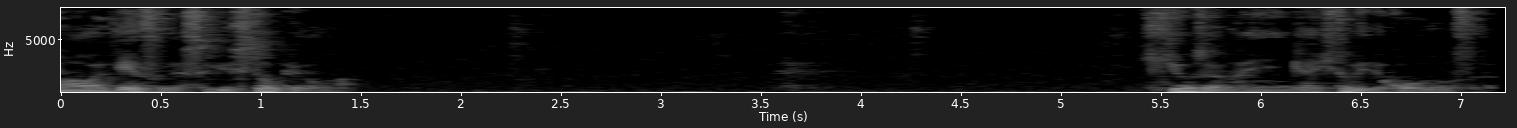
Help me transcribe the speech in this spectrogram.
まあ、淡いケースで指摘しとうけどな。引きじゃない人間一人で行動する。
